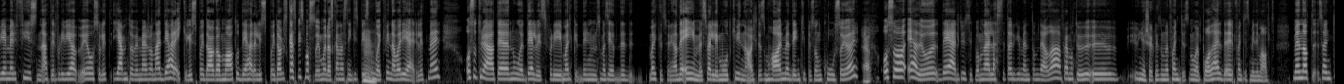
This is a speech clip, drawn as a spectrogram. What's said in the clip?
Vi er mer fysen etter, fordi vi er, vi er også litt jevnt over mer sånn Nei, det har jeg ikke lyst på i dag av mat, og det har jeg lyst på i dag. Skal jeg spise masse, i morgen skal jeg nesten ikke spise Mm. noe. Kvinner varierer litt mer. Og så tror jeg at det er noe delvis fordi marked, den, som jeg sier, det, markedsføringa det aimes veldig mot kvinner, alt det som har med den type sånn kos å gjøre. Ja. Og så er det jo Det er jeg litt usikker på, men jeg har lest et argument om det òg, da. For jeg måtte jo uh, undersøke litt om det fantes noe på det her. Det fantes minimalt. Men at sant,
